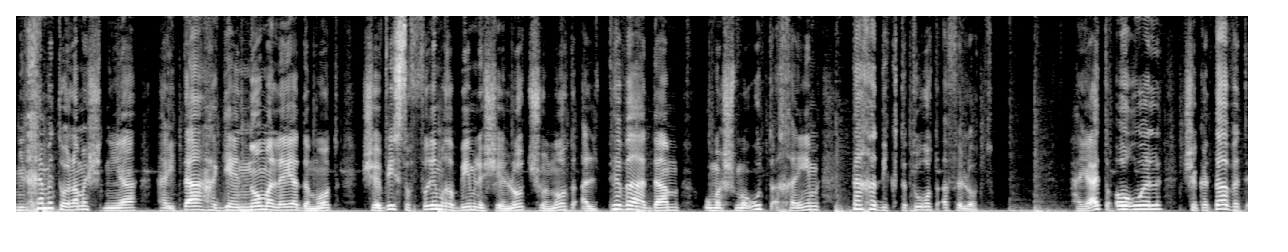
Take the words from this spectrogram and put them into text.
מלחמת העולם השנייה הייתה הגיהנום עלי אדמות שהביא סופרים רבים לשאלות שונות על טבע האדם ומשמעות החיים תחת דיקטטורות אפלות. היה את אורוול, שכתב את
